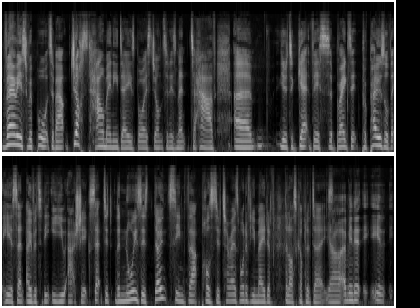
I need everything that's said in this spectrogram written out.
various reports about just how many days Boris Johnson is meant to have. Um, you know, to get this uh, Brexit proposal that he has sent over to the EU actually accepted, the noises don't seem that positive. Therese, what have you made of the last couple of days? Yeah, I mean, it, it, it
